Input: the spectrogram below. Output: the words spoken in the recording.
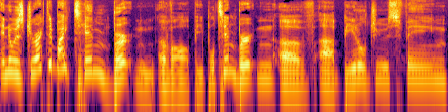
and it was directed by Tim Burton, of all people. Tim Burton of uh, Beetlejuice fame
